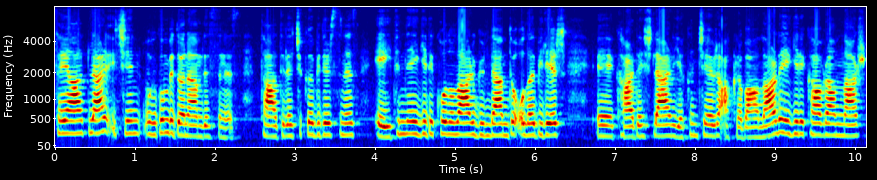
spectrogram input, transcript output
seyahatler için uygun bir dönemdesiniz tatile çıkabilirsiniz. Eğitimle ilgili konular gündemde olabilir. Ee, kardeşler, yakın çevre, akrabalarla ilgili kavramlar,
